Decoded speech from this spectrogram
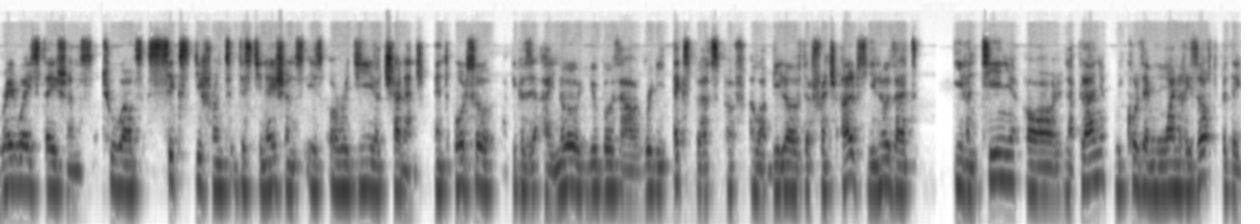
railway stations towards six different destinations is already a challenge. And also, because I know you both are really experts of our beloved French Alps, you know that even Tignes or La Plagne, we call them one resort, but they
